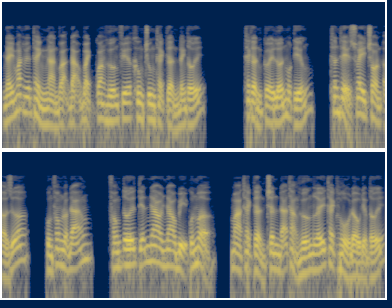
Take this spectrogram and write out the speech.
nháy mắt huyễn thành ngàn vạn đạo bạch quang hướng phía không trung thạch thần đánh tới. Thạch thần cười lớn một tiếng, thân thể xoay tròn ở giữa cuốn phong loạn đãng, phóng tới tiễn nhao nhao bị cuốn mở, mà thạch thần chân đã thẳng hướng lấy thạch hổ đầu điểm tới.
